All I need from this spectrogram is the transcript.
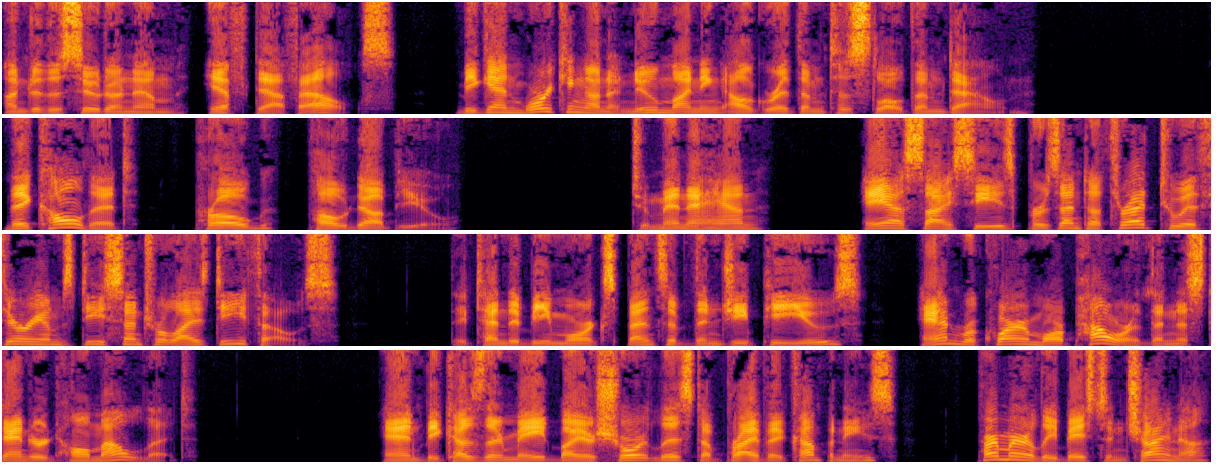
under the pseudonym IfDefElse, began working on a new mining algorithm to slow them down. They called it Prog POW. To Minehan, ASICs present a threat to Ethereum's decentralized ethos. They tend to be more expensive than GPUs and require more power than a standard home outlet. and because they're made by a short list of private companies, primarily based in China,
